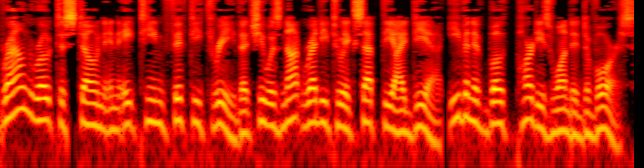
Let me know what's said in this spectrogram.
Brown wrote to Stone in 1853 that she was not ready to accept the idea, even if both parties wanted divorce.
